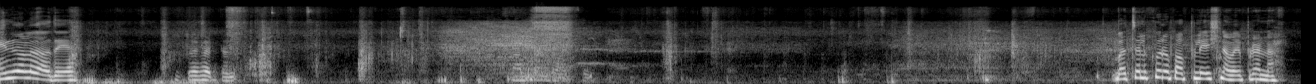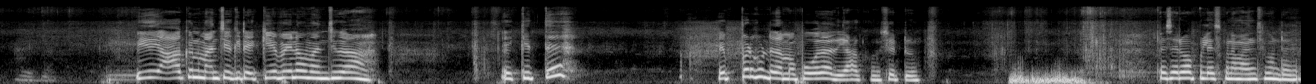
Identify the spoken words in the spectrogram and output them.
ఎన్ని రోజులు తాగుతాయా? పెట్టాలి. బచ్చల కూర పప్పులు వేసినావా ఎప్పుడన్నా? ఇది ఆకును మంచిగా ఇటు ఎక్కిపోయినావు మంచిగా. ఎక్కిస్తే ఎప్పటికుంటుందమ్మా పోదు అది ఆకు చెట్టు. పెసరపప్పులు వేసుకునే మంచిగా ఉంటుంది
